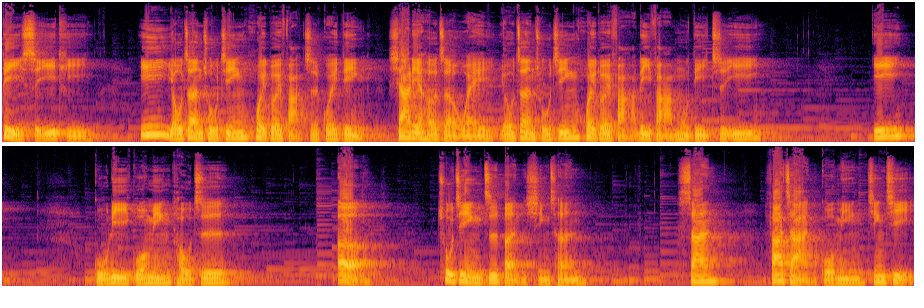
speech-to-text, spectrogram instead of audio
第十一题，一邮政储金汇兑法之规定，下列何者为邮政储金汇兑法立法目的之一？一、鼓励国民投资；二、促进资本形成；三、发展国民经济；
